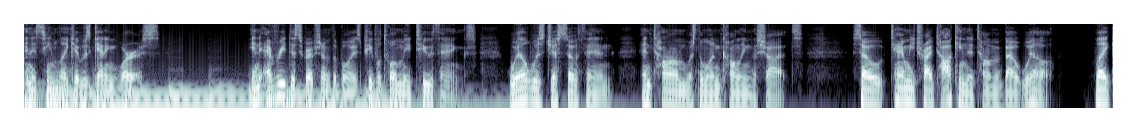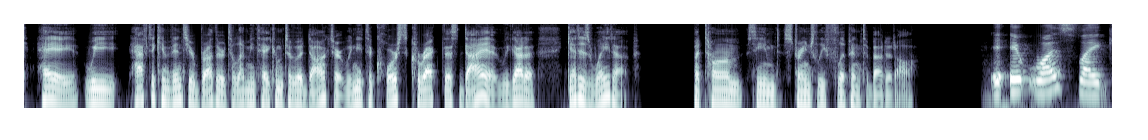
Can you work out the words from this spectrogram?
And it seemed like it was getting worse. In every description of the boys, people told me two things. Will was just so thin, and Tom was the one calling the shots. So Tami tried talking to Tom about Will. Like, hey, we have to convince your brother to let me take him to a doctor. We need to course correct this diet. We got to get his weight up. But Tom seemed strangely flippant about it all. It, it was like,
